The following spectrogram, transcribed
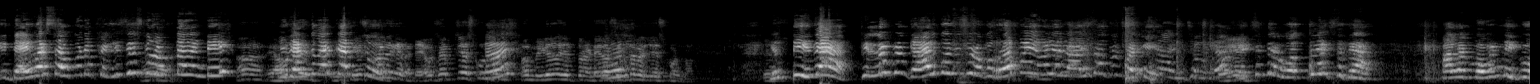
ఈ డైవర్స్ అవ్వకుండా పెళ్ళి చేసుకుని ఉంటున్నారండి. ఇది ఎంతవరకు కరెక్ట్ డైవర్స్ చేసుకుంటాం మీడియాలో చెప్తున్నా. డైవర్స్ సెప్ట్ పెళ్ళి చేసుకుంటాం ఇంత ఇదా? పిల్లప్పుడు గాలి కొనేసి ఒక రూపాయి ఇవ్వలేదు. ఐదు సంవత్సరాలు బట్టి నక్షత్ర వద్దు అలా మొగుడు నీకు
